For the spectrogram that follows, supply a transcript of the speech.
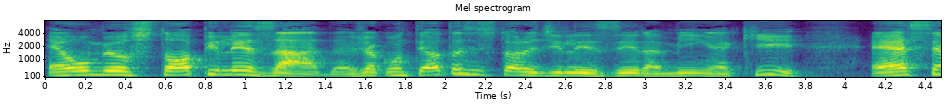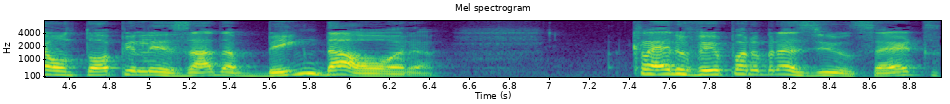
é o meu top lesada. Eu já contei outras histórias de leseira minha aqui. Essa é um top lesada bem da hora. Claro veio para o Brasil, certo?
